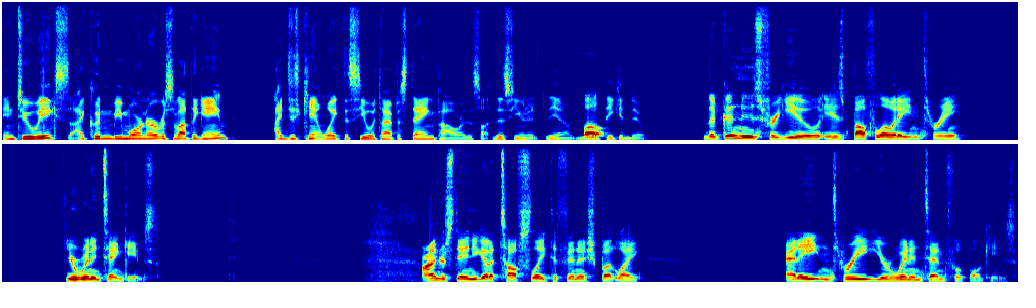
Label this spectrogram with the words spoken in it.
in two weeks. I couldn't be more nervous about the game. I just can't wait to see what type of staying power this this unit, you know, Well, what they can do. The good news for you is Buffalo at eight and three. You're winning ten games. I understand you got a tough slate to finish, but like at eight and three, you're winning ten football games.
